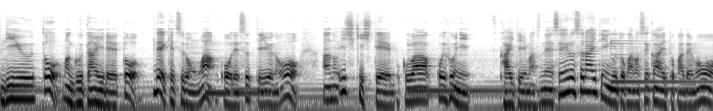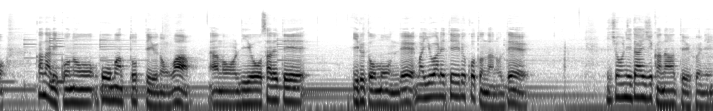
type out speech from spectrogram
理由と、まあ、具体例とで結論はこうですっていうのをあの意識して僕はこういうふうに書いていますね。セールスライティングとかの世界とかでもかなりこのフォーマットっていうのはあの利用されていると思うんで、まあ、言われていることなので非常に大事かなっていうふうに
